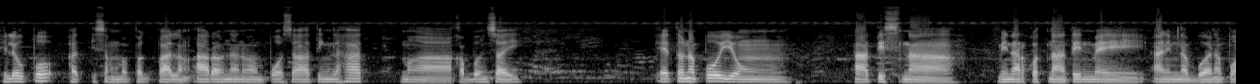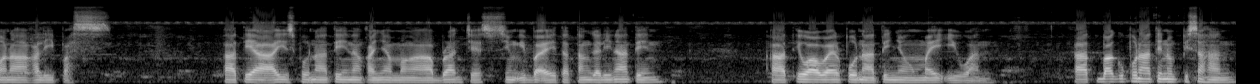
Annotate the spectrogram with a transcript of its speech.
Hello po at isang mapagpalang araw na naman po sa ating lahat mga kabonsay. Ito na po yung atis na minarkot natin may anim na buwan na po nakakalipas. At iaayos po natin ang kanyang mga branches. Yung iba ay tatanggalin natin at iwawire po natin yung may iwan. At bago po natin umpisahan,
